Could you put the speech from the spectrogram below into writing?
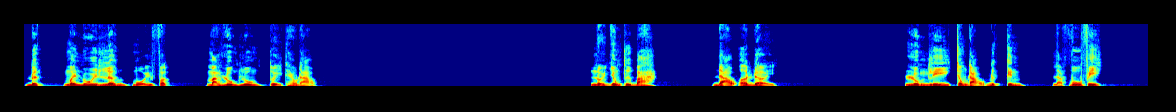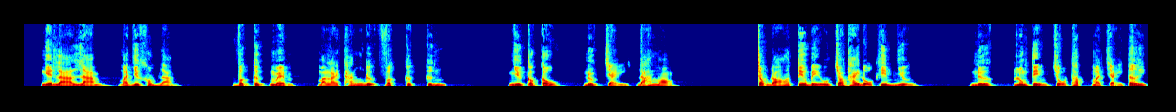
đức mới nuôi lớn mỗi vật mà luôn luôn tùy theo đạo. Nội dung thứ ba, đạo ở đời. Luân lý trong đạo đức kinh là vô vi, nghĩa là làm mà như không làm, vật cực mềm mà lại thắng được vật cực cứng, như có câu, nước chảy đá mòn. Trong đó tiêu biểu cho thái độ khiêm nhường, nước luôn tìm chỗ thấp mà chảy tới.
